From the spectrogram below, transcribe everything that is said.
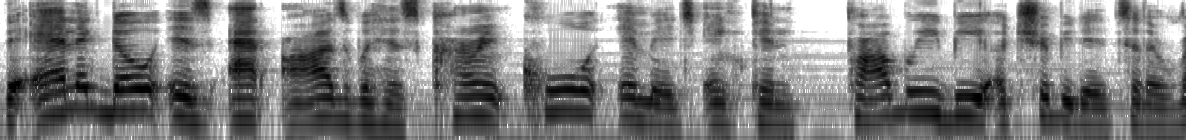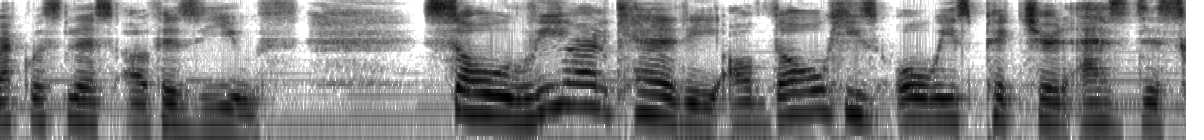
The anecdote is at odds with his current cool image and can probably be attributed to the recklessness of his youth. So, Leon Kennedy, although he's always pictured as this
